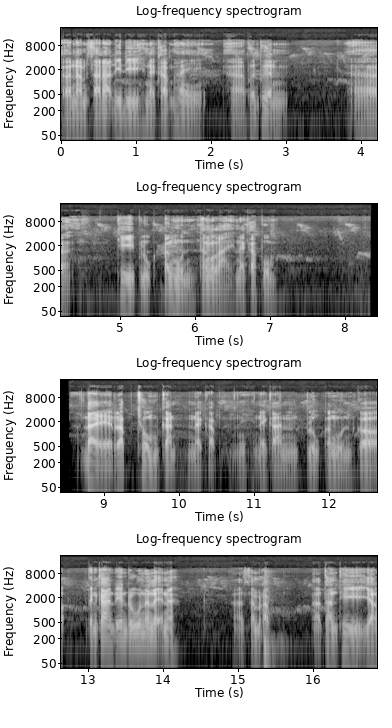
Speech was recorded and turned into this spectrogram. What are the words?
ก็นำสาระดีๆนะครับให้เพื่อนๆที่ปลูกองุ่นทั้งหลายนะครับผม ได้รับชมกันนะครับในการปลูกองุ่นก็เป็นการเรียนรู้นั่นแหละนะสำหรับท่านที่ยัง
